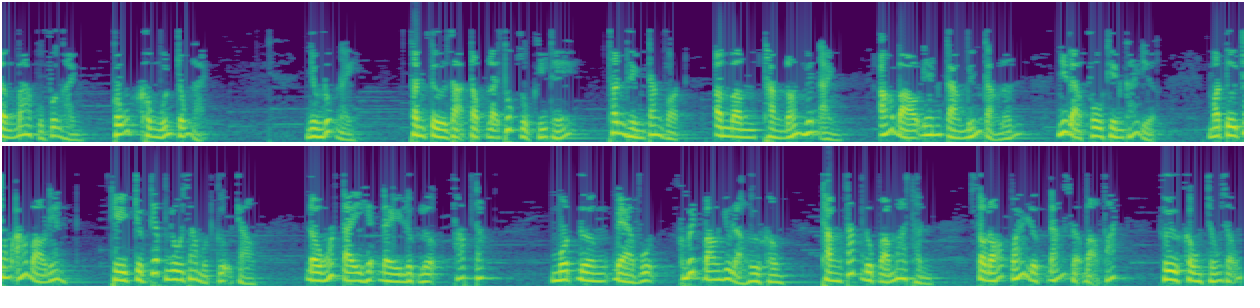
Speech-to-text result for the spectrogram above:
tầng 3 của phương hành Cũng không muốn chống lại. Nhưng lúc này Thần tử dạ tộc lại thúc giục khí thế Thân hình tăng vọt ầm ầm thẳng đón huyễn ảnh, áo bào đen càng biến càng lớn, như là phô thiên cái địa. Mà từ trong áo bào đen thì trực tiếp nhô ra một cự trào. Đầu ngón tay hiện đầy lực lượng pháp tắc. Một đường bè vụn không biết bao nhiêu là hư không, thẳng tắp đục vào ma thần, sau đó quái lực đáng sợ bạo phát, hư không trống rỗng,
